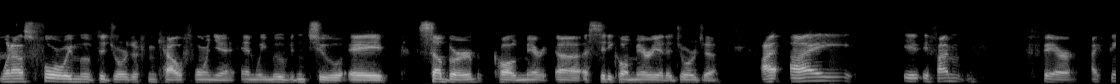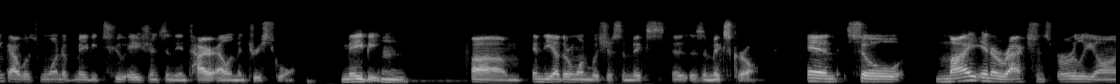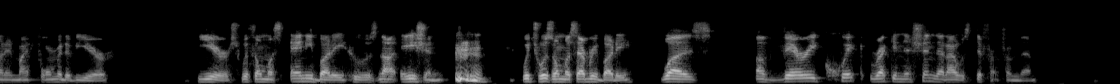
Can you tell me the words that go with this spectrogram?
when I was four, we moved to Georgia from California, and we moved into a suburb called Mar- uh, a city called Marietta, Georgia. I, I, if I'm fair, I think I was one of maybe two Asians in the entire elementary school, maybe, mm. um, and the other one was just a mix, is a mixed girl. And so my interactions early on in my formative year years with almost anybody who was not Asian, which was almost everybody, was a very quick recognition that I was different from them.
